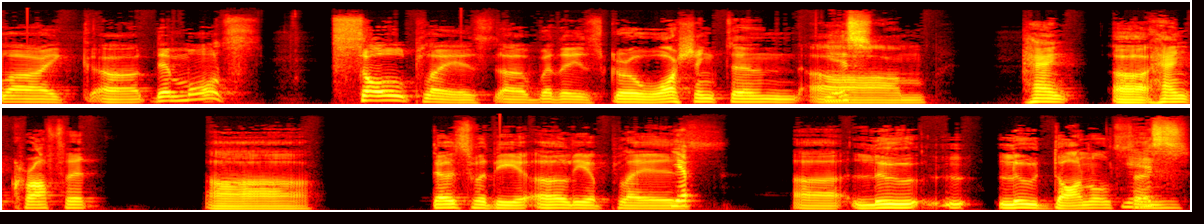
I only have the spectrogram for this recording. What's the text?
like uh, they're more soul players, uh, whether it's Grover Washington, Yes. um, Hank uh, Hank Crawford. Uh, those were the earlier players. Yep. Uh, Lou Lou Donaldson. Yes.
